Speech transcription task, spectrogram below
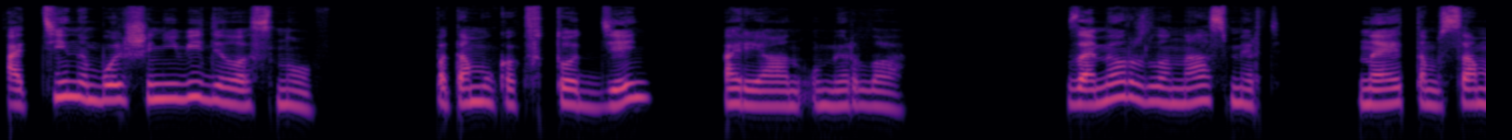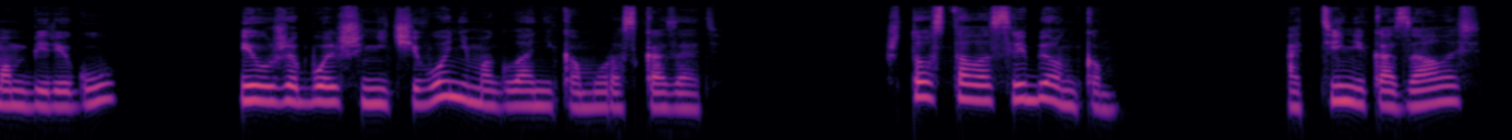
А Тина больше не видела снов, потому как в тот день Ариан умерла. Замерзла насмерть на этом самом берегу и уже больше ничего не могла никому рассказать. Что стало с ребенком? От Тини казалось,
